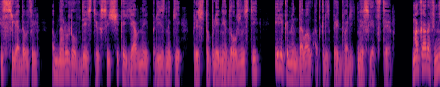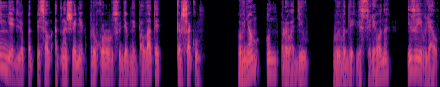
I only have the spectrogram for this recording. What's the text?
исследователь обнаружил в действиях сыщика явные признаки преступления должности и рекомендовал открыть предварительное следствие. Макаров немедленно подписал отношение к прокурору судебной палаты Корсаку. В нем он проводил выводы Виссариона и заявлял,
